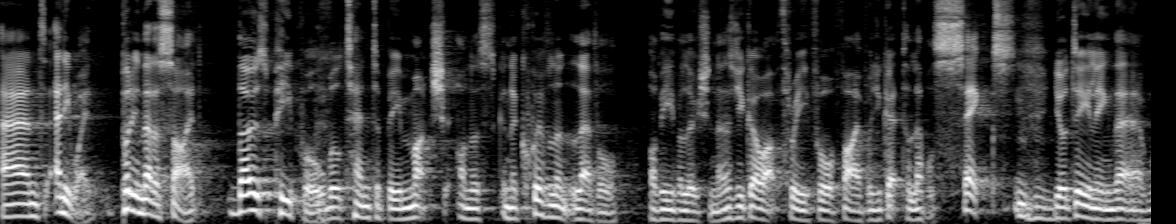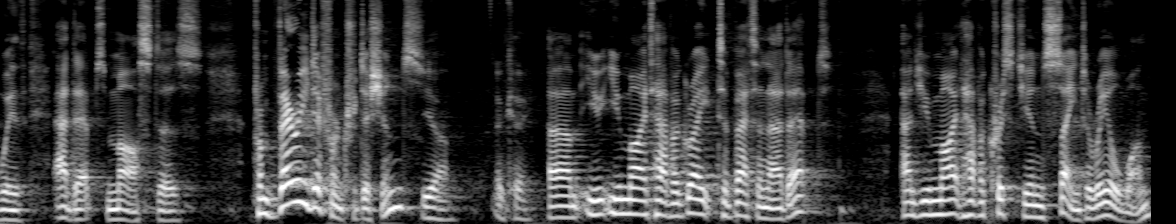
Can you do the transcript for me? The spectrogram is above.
And anyway, putting that aside, those people will tend to be much on a, an equivalent level of evolution. As you go up three, four, five, when you get to level 6 you mm-hmm. you're dealing there with adepts, masters, from very different traditions. Yeah Okay. Um, you, you might have a great Tibetan adept, and you might have a Christian saint, a real one.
